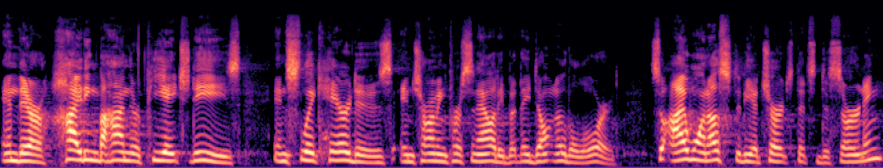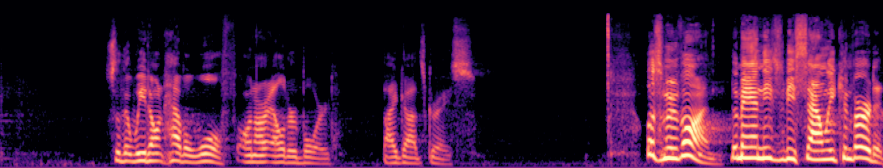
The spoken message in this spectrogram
And they're hiding behind their PhDs and slick hairdos and charming personality, but they don't know the Lord. So I want us to be a church that's discerning so that we don't have a wolf on our elder board by God's grace. Let's move on. The man needs to be soundly converted,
